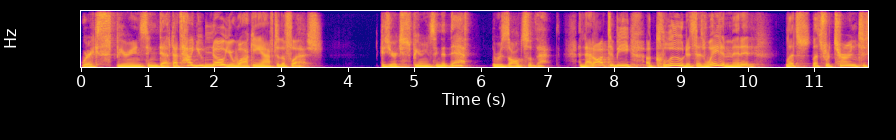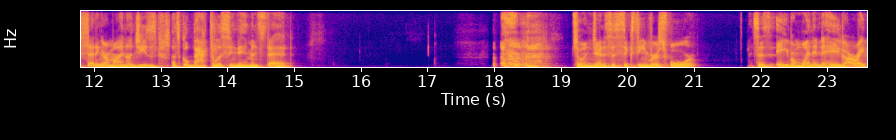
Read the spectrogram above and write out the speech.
We're experiencing death. That's how you know you're walking after the flesh, because you're experiencing the death, the results of that. And that ought to be a clue that says, wait a minute, let's, let's return to setting our mind on Jesus. Let's go back to listening to him instead. so in Genesis 16, verse 4, it says Abram went into Hagar, right?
